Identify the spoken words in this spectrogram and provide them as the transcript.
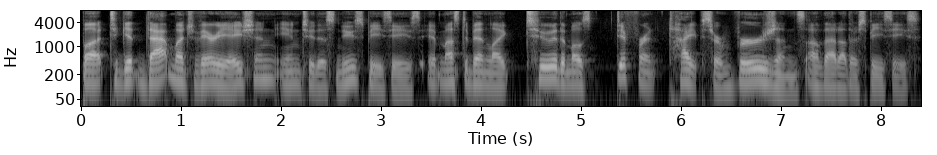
But to get that much variation into this new species, it must have been like two of the most different types or versions of that other species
